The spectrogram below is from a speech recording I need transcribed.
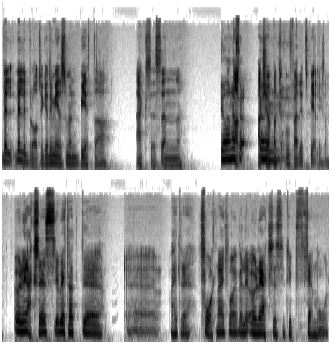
väl, väldigt bra tycker jag. Det är mer som en beta access än Ja, nej, att, för att köpa early- ett ofärdigt spel liksom. Early Access, jag vet att eh, eh, vad heter det? Fortnite var väl Early Access i typ fem år.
